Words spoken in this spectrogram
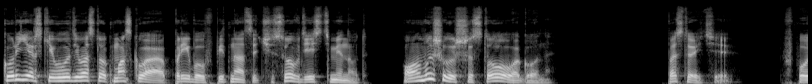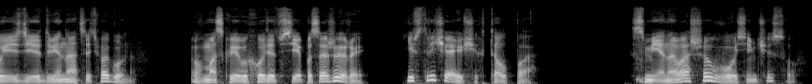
Курьерский Владивосток-Москва прибыл в 15 часов 10 минут. Он вышел из шестого вагона. Постойте, в поезде 12 вагонов. В Москве выходят все пассажиры и встречающих толпа. Смена ваша в 8 часов.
